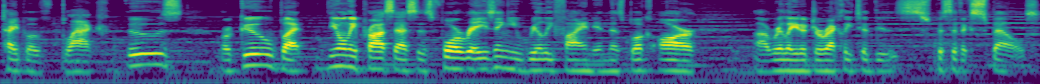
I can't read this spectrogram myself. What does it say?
type of black ooze or goo, but the only processes for raising you really find in this book are uh, related directly to the specific spells.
